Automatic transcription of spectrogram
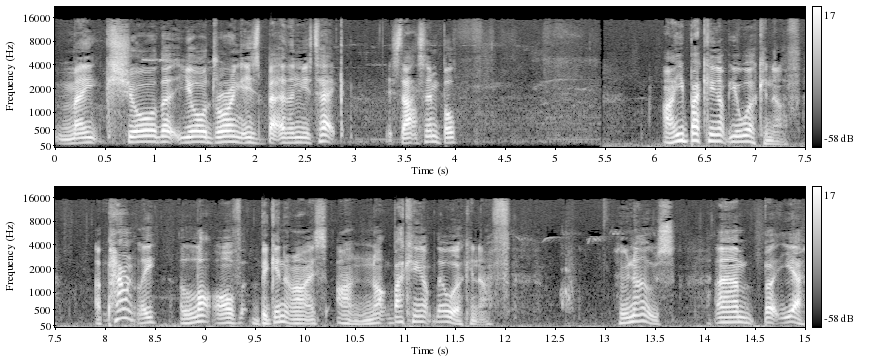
make sure that your drawing is better than your tech. It's that simple. Are you backing up your work enough? Apparently, a lot of beginner artists are not backing up their work enough. Who knows? Um, but yeah,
